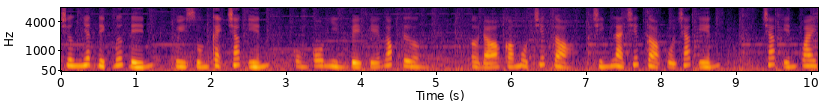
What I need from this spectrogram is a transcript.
Trương Nhất Địch bước đến, quỳ xuống cạnh Trác Yến, cùng cô nhìn về phía góc tường. Ở đó có một chiếc giỏ, chính là chiếc giỏ của Trác Yến. trác Yến quay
